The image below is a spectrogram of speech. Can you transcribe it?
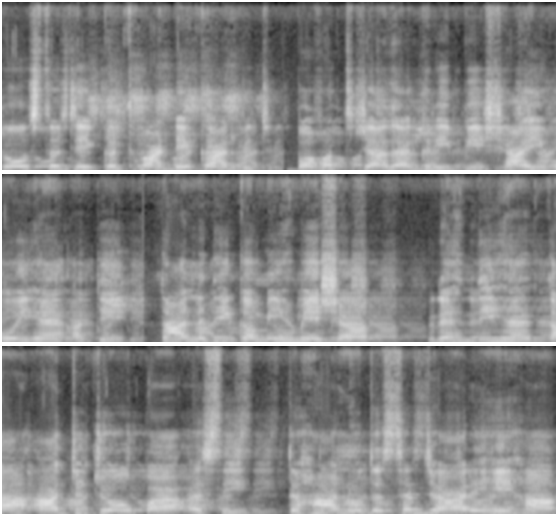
ਦੋਸਤੋ, ਜੇਕਰ ਤੁਹਾਡੇ ਘਰ ਵਿੱਚ ਬਹੁਤ ਜ਼ਿਆਦਾ ਗਰੀਬੀ ਛਾਈ ਹੋਈ ਹੈ ਅਤੇ ਧਨ ਦੀ ਕਮੀ ਹਮੇਸ਼ਾ ਰਹਿੰਦੀ ਹੈ, ਤਾਂ ਅੱਜ ਜੋ ਉਪਾਅ ਅਸੀਂ ਤੁਹਾਨੂੰ ਦੱਸਣ ਜਾ ਰਹੇ ਹਾਂ,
